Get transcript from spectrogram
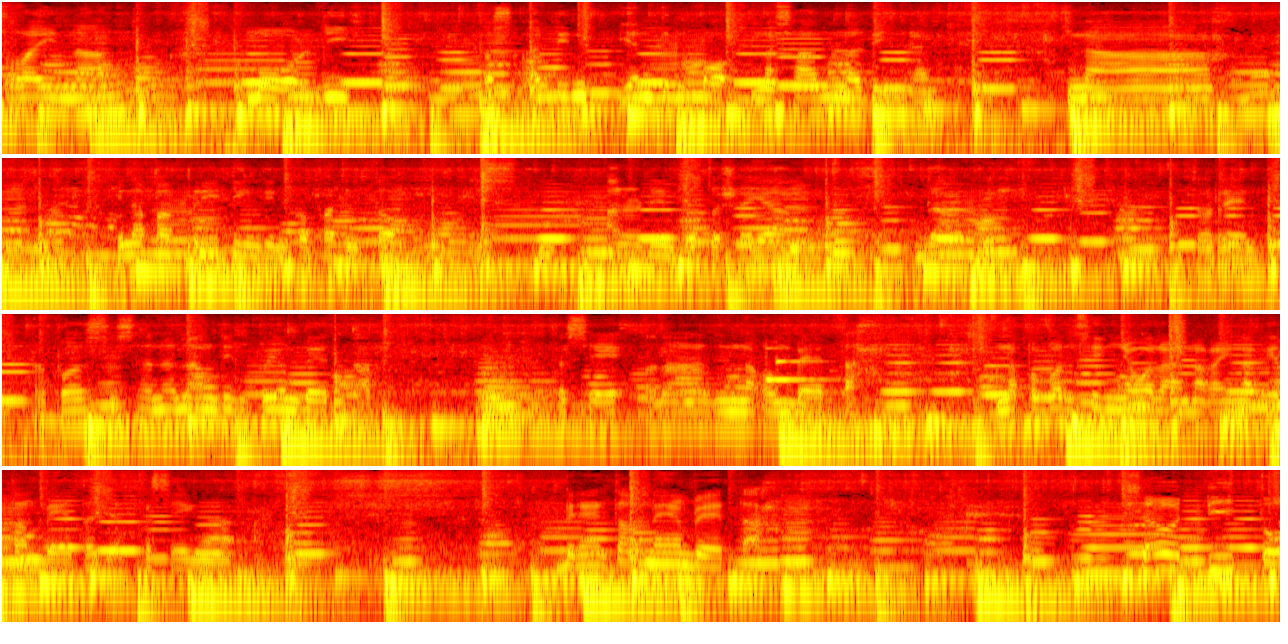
fry ng molly tapos alin, yan din po nasano na din yan? Na kinapabreeding din po pati ito is ano din po to siya yung gabi. Ito rin. Tapos isa na lang din po yung beta kasi wala na din akong beta. Napapansin nyo wala na kayong nakitang beta dyan. Kasi nga binenta ko na yung beta. So dito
